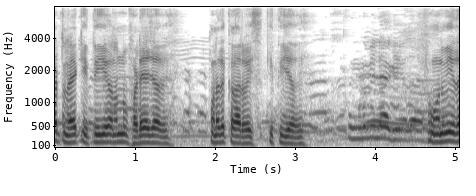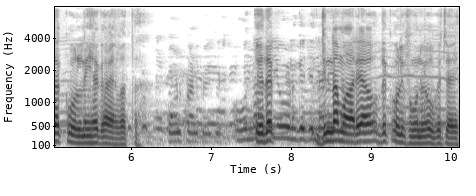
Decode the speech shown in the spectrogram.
ਘਟਨਾ ਕੀਤੀ ਹੈ ਉਹਨਾਂ ਨੂੰ ਫੜਿਆ ਜਾਵੇ। ਉਹਨਾਂ ਤੇ ਕਾਰਵਾਈ ਕੀਤੀ ਜਾਵੇ। ਫੋਨ ਵੀ ਲੈ ਗਏ ਉਹਦਾ। ਫੋਨ ਵੀ ਇਹਦਾ ਕੋਲ ਨਹੀਂ ਹੈਗਾ ਇਹ ਵਤ ਫੋਨ ਫਾਨ ਕੋਈ ਕੁਛ ਉਹਨਾਂ ਇਹਦਾ ਹੋਣਗੇ ਜਿੰਨਾ ਜਿੰਨਾ ਮਾਰਿਆ ਉਹਦੇ ਕੋਲ ਹੀ ਫੋਨ ਹੋਊਗਾ ਚਾਹੇ।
